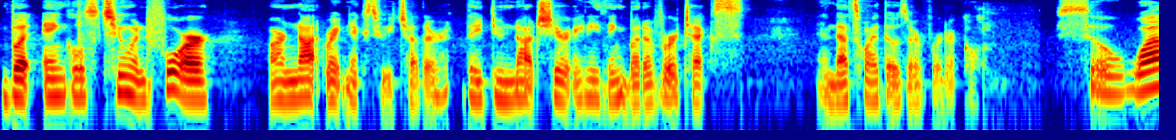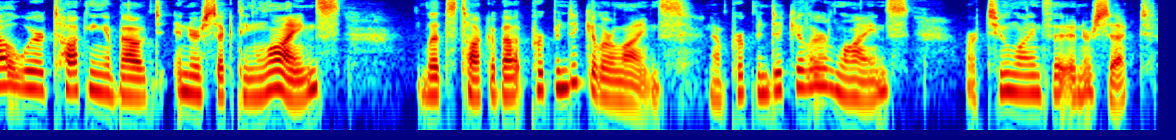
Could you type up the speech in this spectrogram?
But angles 2 and 4 are not right next to each other. They do not share anything but a vertex and that's why those are vertical. So while we're talking about intersecting lines, let's talk about perpendicular lines. Now perpendicular lines are two lines that intersect,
